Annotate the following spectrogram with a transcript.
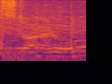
Start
